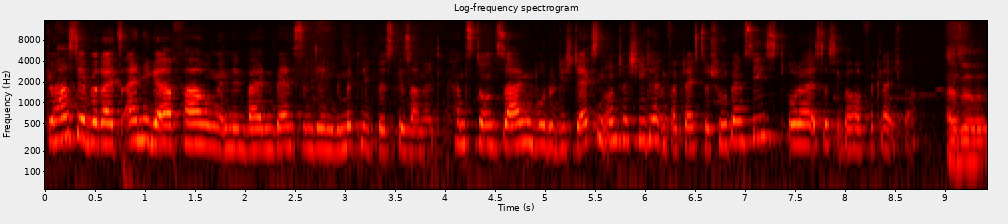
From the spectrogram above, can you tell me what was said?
Du hast ja bereits einige Erfahrungen in den beiden Bands, in denen du Mitglied bist, gesammelt. Kannst du uns sagen, wo du die stärksten Unterschiede im Vergleich zur Schulband siehst oder ist das überhaupt vergleichbar? Also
